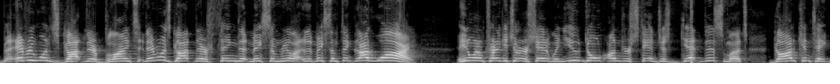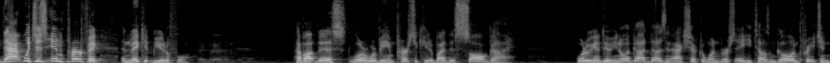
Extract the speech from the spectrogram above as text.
But everyone's got their blind, everyone's got their thing that makes them realize, that makes them think, God, why? You know what I'm trying to get you to understand? When you don't understand, just get this much. God can take that which is imperfect and make it beautiful. Amen. How about this? Lord, we're being persecuted by this Saul guy. What are we going to do? You know what God does in Acts chapter 1, verse 8? He tells them, Go and preach in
